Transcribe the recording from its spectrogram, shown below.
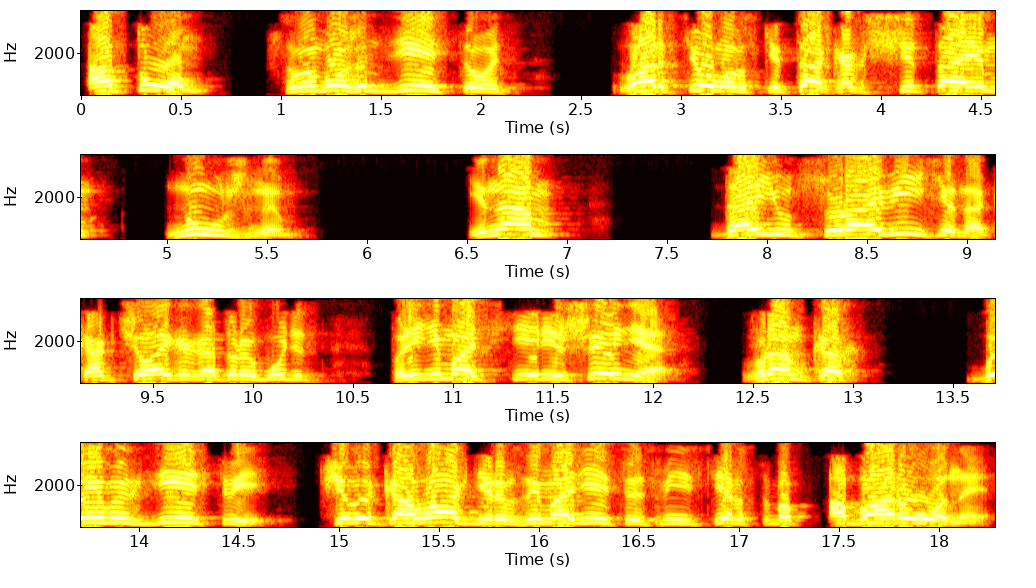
о том, что мы можем действовать в Артемовске так, как считаем нужным. И нам дают Суровихина, как человека, который будет принимать все решения в рамках боевых действий ЧВК «Вагнер» и взаимодействия с Министерством обороны.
